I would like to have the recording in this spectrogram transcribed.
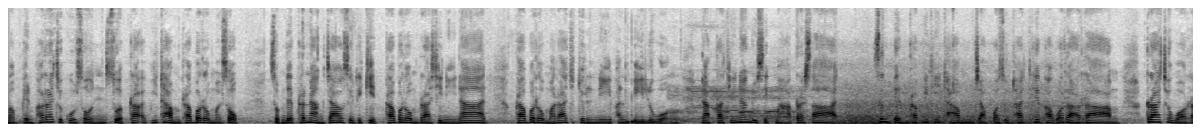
บำเพ็ญพระราชกุศล สวดพระอภิธรรมพระบรมศพ สมเด็จพระนางเจ้าสิริกิติ์พระบรมราชินีนาถ พระบรมราชชนนีพันปีหลวง ณ พระที่นั่งดุสิตมหาปราสาท ซึ่งเป็นพระพิธีธรรมจากวัดสุทัศน์เทพวราราม ราชวร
